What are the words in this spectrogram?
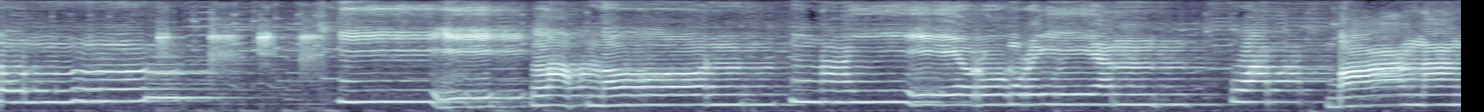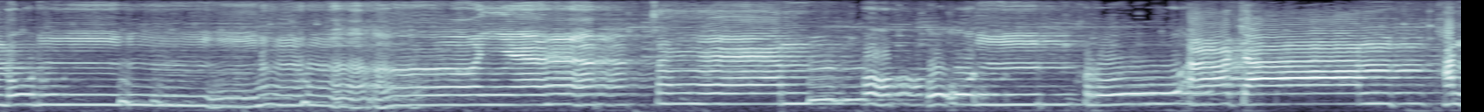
นุน ที่หลับนอนในโรงเรียน วัดบางนางบุญแสนอบอุ่นครู จารย์ท่าน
